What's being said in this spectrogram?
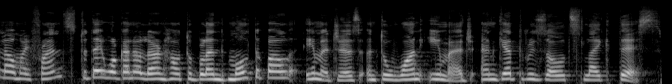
Hello my friends, today we're gonna learn how to blend multiple images into one image and get results like this.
